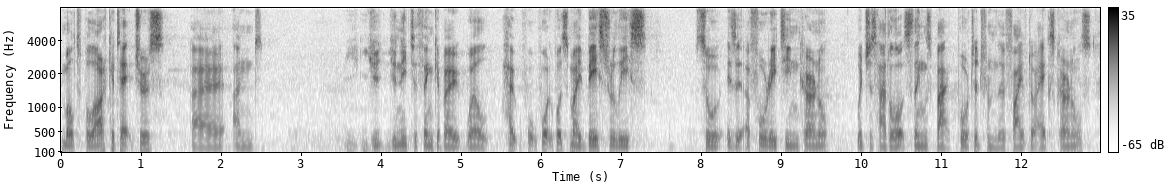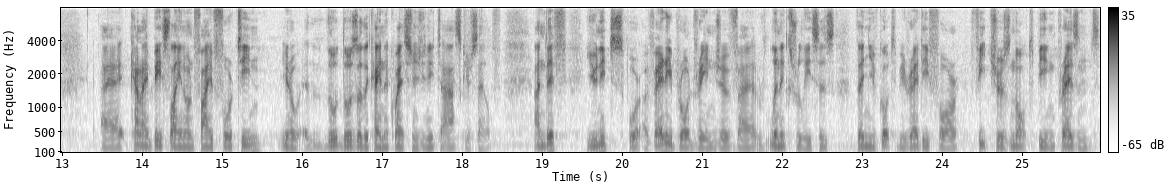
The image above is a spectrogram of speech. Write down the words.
multiple architectures, uh, and you you need to think about well, how what, what's my base release? So is it a 4.18 kernel, which has had lots of things backported from the 5.x kernels? Uh, can I baseline on 5.14? You know, th those are the kind of questions you need to ask yourself. And if you need to support a very broad range of uh, Linux releases, then you've got to be ready for features not being present,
